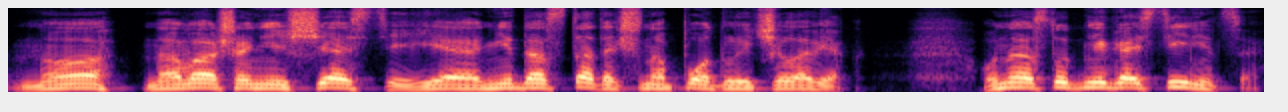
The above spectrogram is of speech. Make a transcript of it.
«Но, на ваше несчастье, я недостаточно подлый человек. У нас тут не гостиница,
